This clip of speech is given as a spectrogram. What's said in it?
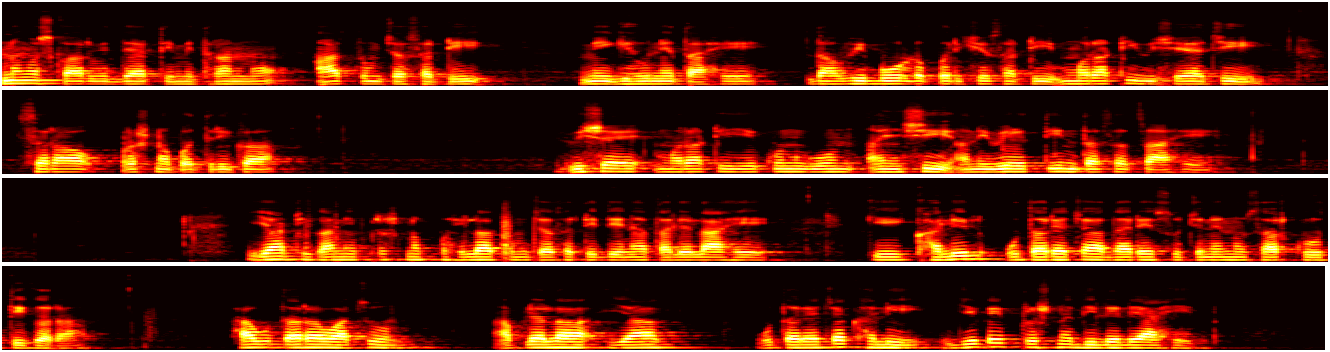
नमस्कार विद्यार्थी मित्रांनो आज तुमच्यासाठी मी घेऊन येत आहे दहावी बोर्ड परीक्षेसाठी मराठी विषयाची सराव प्रश्नपत्रिका. विषय मराठी एकूण गुण ऐंशी आणि वेळ तीन तासाचा आहे. या ठिकाणी प्रश्न पहिला तुमच्यासाठी देण्यात आलेला आहे की खालील उतार्याच्या आधारे सूचनेनुसार कृती करा. हा उतारा वाचून आपल्याला या उतार्याच्या खाली जे काही प्रश्न दिलेले आहेत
